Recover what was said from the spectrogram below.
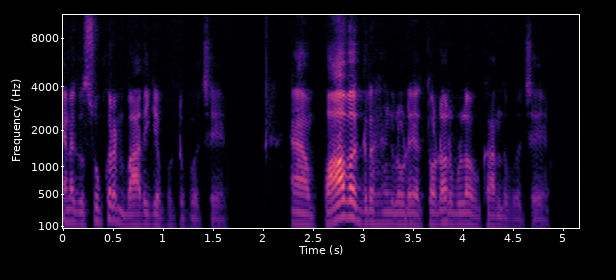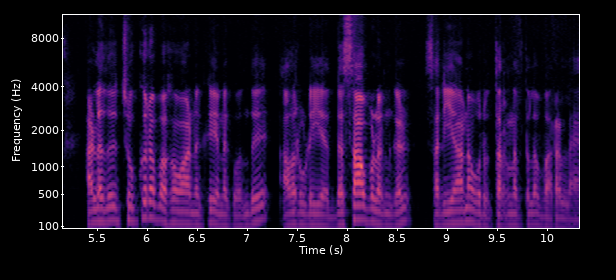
எனக்கு சுக்கரன் பாதிக்கப்பட்டு போச்சு. பாவ கிரகங்களுடைய தொடர்புல உட்கார்ந்து போச்சு. அல்லது சுக்கர பகவானுக்கு எனக்கு வந்து அவருடைய தசாபலன்கள் சரியான ஒரு தருணத்தில் வரலை.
